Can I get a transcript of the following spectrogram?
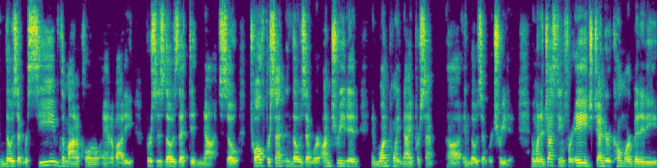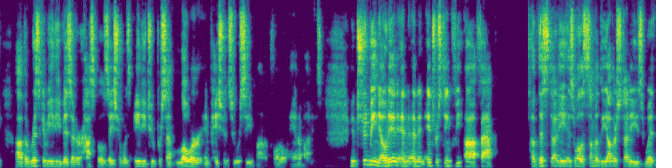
in those that received the monoclonal antibody versus those that did not. So 12% in those that were untreated and 1.9% uh, in those that were treated. And when adjusting for age, gender, comorbidity, uh, the risk of ED visit or hospitalization was 82% lower in patients who received monoclonal antibodies. It should be noted, and, and an interesting uh, fact of this study, as well as some of the other studies with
